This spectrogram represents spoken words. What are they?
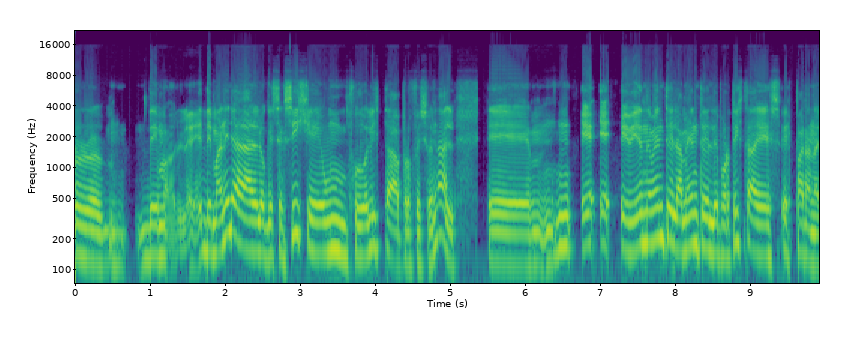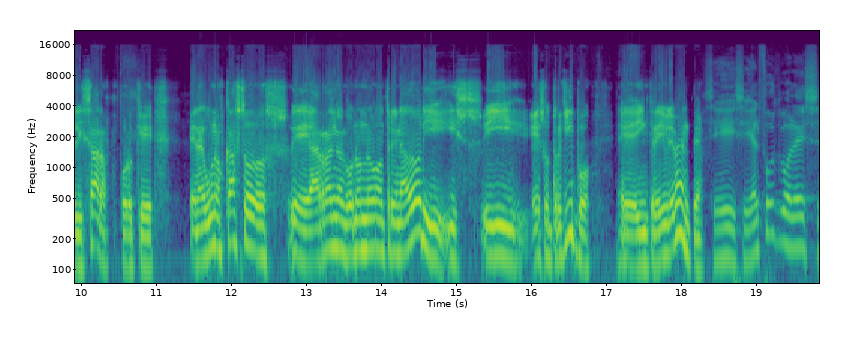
de, de, manera a lo que se exige un futbolista profesional. Eh, e, e, evidentemente la mente del deportista es, es para analizar, porque en algunos casos eh, arrancan con un nuevo entrenador y, y, es otro equipo, eh, increíblemente. Sí, sí, el fútbol es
